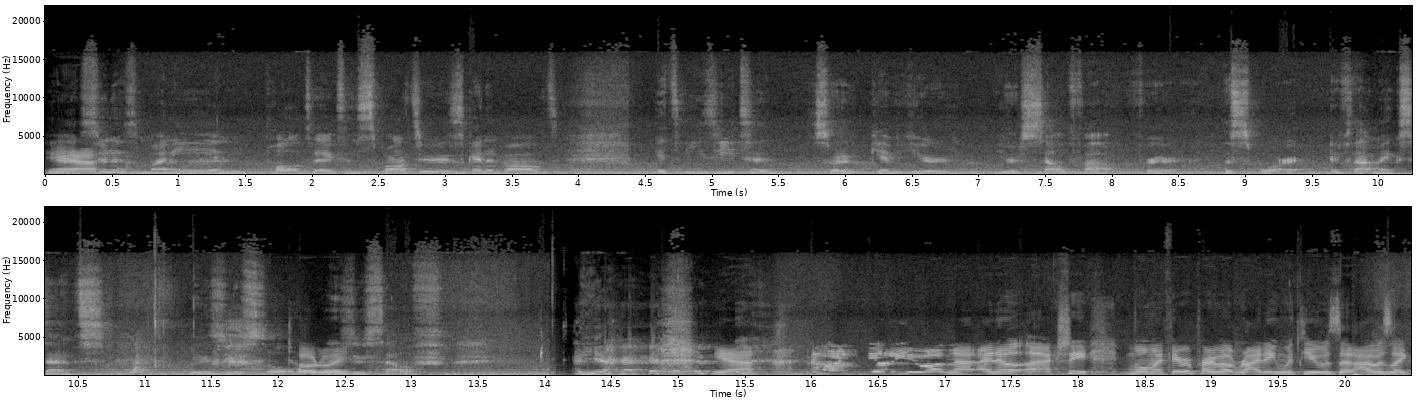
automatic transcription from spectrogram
yeah, Yeah. as soon as money and politics and sponsors get involved, it's easy to sort of give your yourself up for the sport, if that makes sense. Lose your soul, Totally. lose yourself. Yeah. yeah. No, I feel you on that. I know. uh, Actually, well, my favorite part about riding with you was that I was like,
